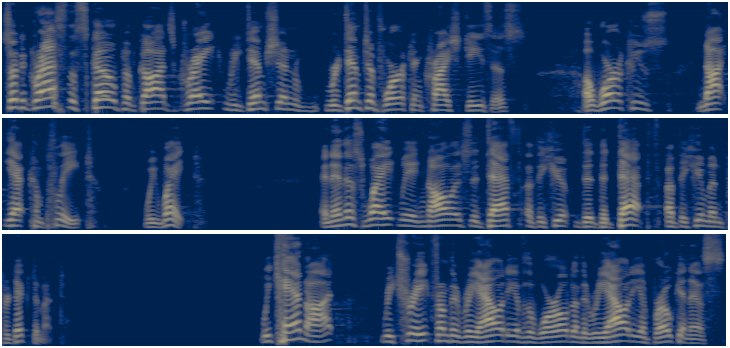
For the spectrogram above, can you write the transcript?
So, to grasp the scope of God's great redemption, redemptive work in Christ Jesus, a work who's not yet complete, we wait. And in this wait, we acknowledge the depth of the, the, the depth of the human predicament. We cannot retreat from the reality of the world and the reality of brokenness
